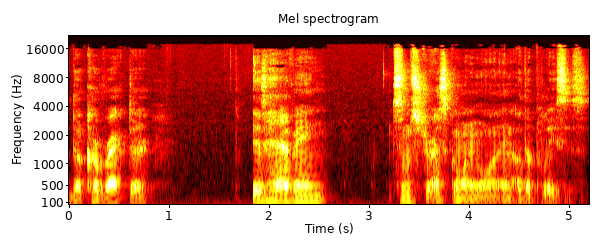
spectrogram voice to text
the corrector, is having some stress going on in other places.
